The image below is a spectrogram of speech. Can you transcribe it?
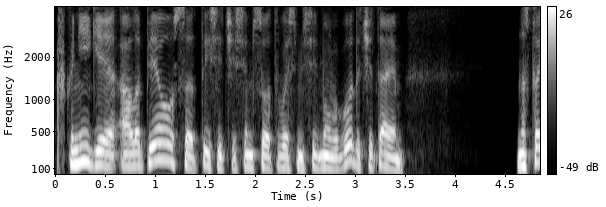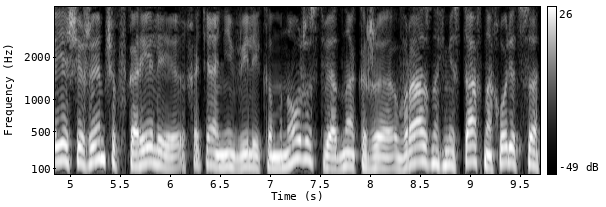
В книге Алапеуса 1787 года читаем «Настоящий жемчуг в Карелии, хотя не в великом множестве, однако же в разных местах находится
